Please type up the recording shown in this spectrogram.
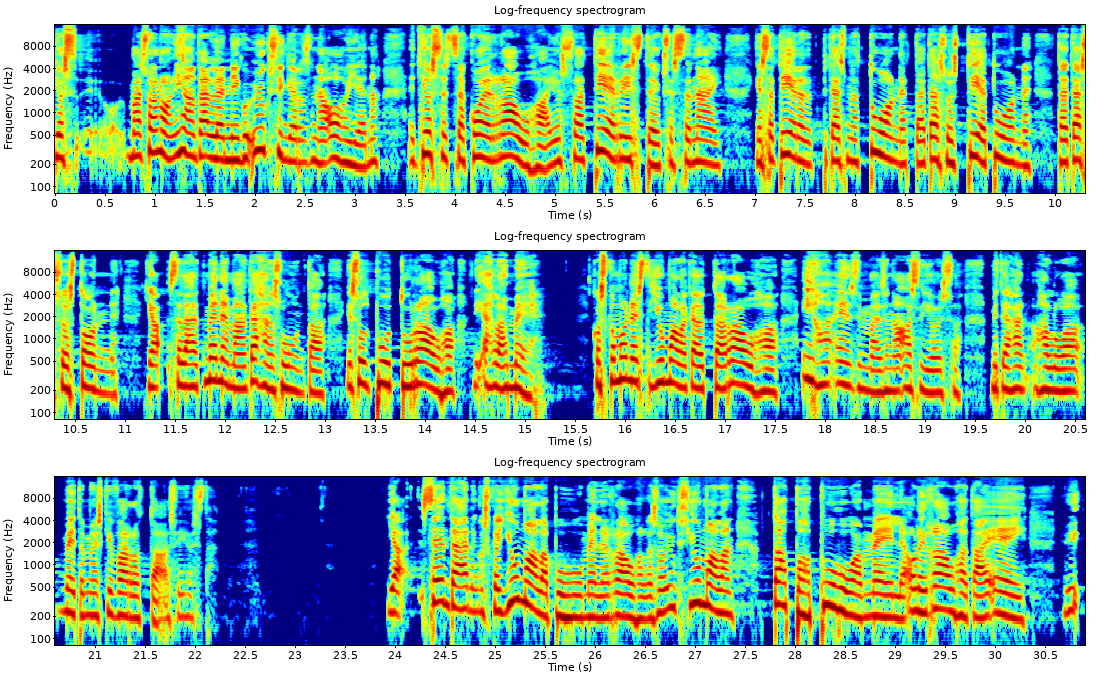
Jos, mä sanon ihan tälleen niin kuin yksinkertaisena ohjeena, että jos et sä koe rauhaa, jos sä oot risteyksessä näin, ja sä tiedät, että pitäisi mennä tuonne, tai tässä olisi tie tuonne, tai tässä olisi tonne, ja sä lähdet menemään tähän suuntaan, ja sulta puuttuu rauha, niin älä mene. Koska monesti Jumala käyttää rauhaa ihan ensimmäisenä asioissa, mitä hän haluaa meitä myöskin varoittaa asioista. Ja sen tähden, koska Jumala puhuu meille rauhalla, se on yksi Jumalan tapa puhua meille, oli rauha tai ei.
